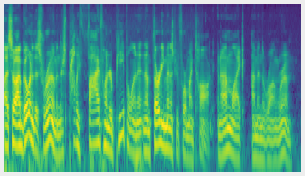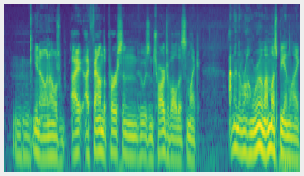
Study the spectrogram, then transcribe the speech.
uh, so I go into this room, and there's probably 500 people in it, and I'm 30 minutes before my talk, and I'm like, I'm in the wrong room, mm-hmm. you know. And I was, I, I found the person who was in charge of all this. I'm like, I'm in the wrong room. I must be in like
